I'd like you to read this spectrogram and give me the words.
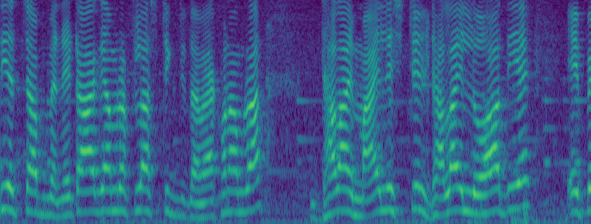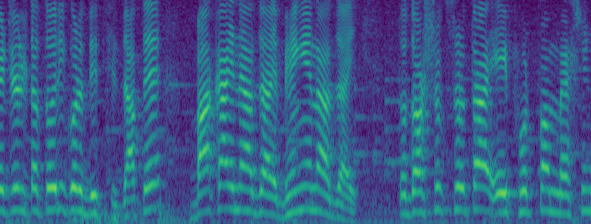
দিয়ে চাপবেন, এটা আগে আমরা প্লাস্টিক দিতাম। এখন আমরা ঢালাই মাইল স্টিল ঢালাই লোহা দিয়ে এই পেটেলটা তৈরি করে দিচ্ছি, যাতে বাঁকায় না যায়, ভেঙে না যায়। তো দর্শক শ্রোতা, এই ফুড পাম্প মেশিন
